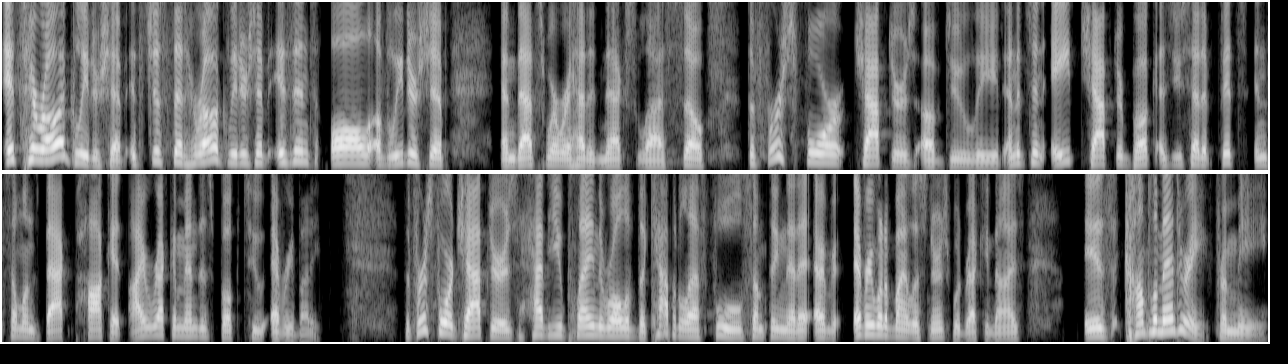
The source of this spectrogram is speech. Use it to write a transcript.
it's heroic leadership it's just that heroic leadership isn't all of leadership and that's where we're headed next les so the first four chapters of do lead and it's an eight chapter book. As you said it fits in someone's back pocket. I recommend this book to everybody. The first four chapters have you playing the role of the capital F fool, something that every, every one of my listeners would recognize is complimentary from me.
